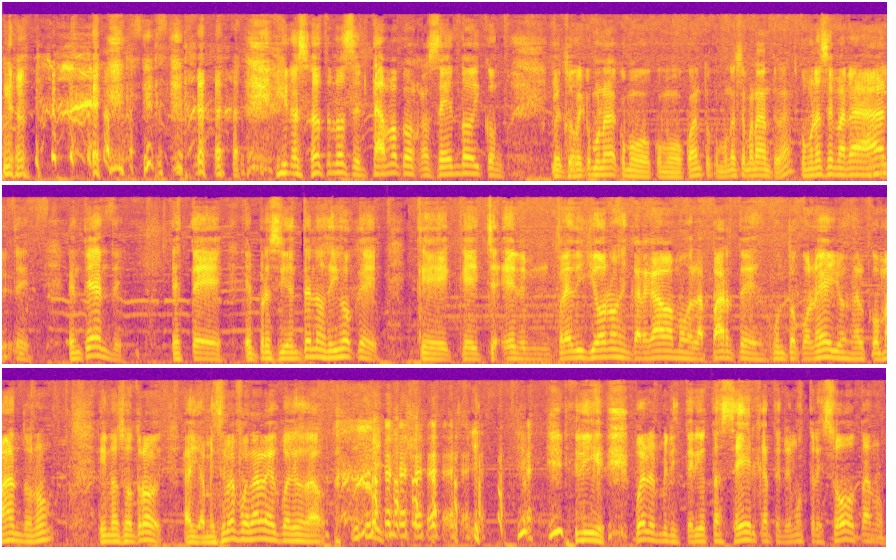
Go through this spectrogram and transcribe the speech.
y nosotros nos sentamos con Rosendo y con... Y fue como una, como, como, ¿cuánto? Como una semana antes, ¿verdad? Como una semana antes, ¿entiendes? Este, el presidente nos dijo que, que, que Freddy y yo nos encargábamos de la parte junto con ellos en el comando, ¿no? Y nosotros, ay, a mí se me fue la lengua, Dios dado. y dije, bueno, el ministerio está cerca, tenemos tres sótanos,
